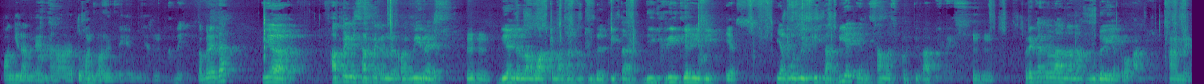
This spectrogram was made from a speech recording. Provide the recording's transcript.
panggilan uh, Tuhan melalui Nehemia. Amin. Apa Pendeta? Iya, apa yang disampaikan oleh Ramirez, mm-hmm. dia adalah wakil anak muda kita di gereja ini, yes. yang memiliki tabiat yang sama seperti Ramirez. Mm-hmm. Mereka adalah anak-anak muda yang rohani. Amin.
